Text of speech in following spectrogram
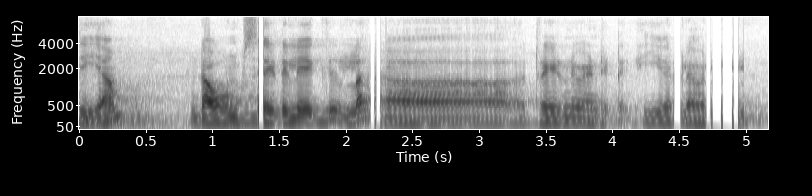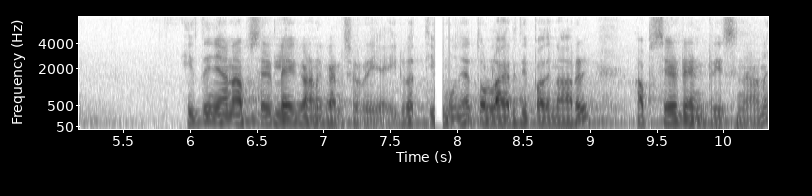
ചെയ്യാം. ഡൗൺ സൈഡിലേക്കുള്ള ട്രേഡിന് വേണ്ടിയിട്ട്. ഈ ഒരു ലെവലിൽ ഇത് ഞാൻ അപ്സൈഡിലേക്കാണ് കൺസിഡർ ചെയ്യുക. ഇരുപത്തി മൂന്ന് തൊള്ളായിരത്തി പതിനാറ് അപ്സൈഡ് എൻട്രീസിനാണ്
